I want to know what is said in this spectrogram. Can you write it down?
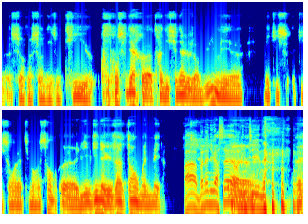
euh, sur, sur des outils euh, qu'on considère euh, traditionnels aujourd'hui, mais, mais qui, qui sont relativement récents. LinkedIn a eu 20 ans au mois de mai. Ah, bon anniversaire, LinkedIn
